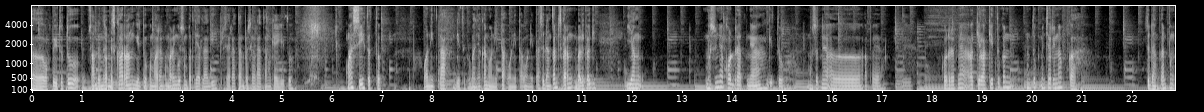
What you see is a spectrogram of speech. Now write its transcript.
uh, waktu itu tuh dan sampai sekarang gitu. Kemarin-kemarin gue sempat lihat lagi persyaratan-persyaratan kayak gitu. Masih tetap wanita gitu kebanyakan wanita wanita wanita. Sedangkan sekarang balik lagi yang maksudnya kodratnya gitu maksudnya uh, apa ya kodratnya laki-laki itu kan untuk mencari nafkah. Sedangkan peng,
